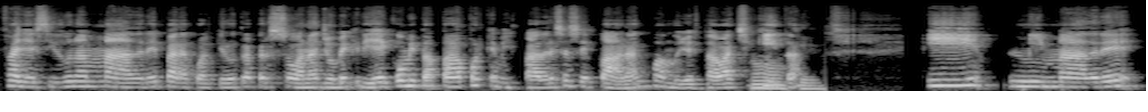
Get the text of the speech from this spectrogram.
fallecido una madre para cualquier otra persona. Yo me crié con mi papá porque mis padres se separan cuando yo estaba chiquita. Y mi madre,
